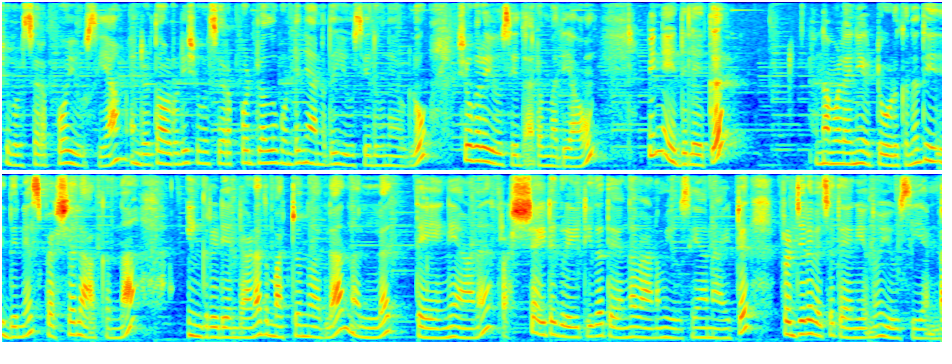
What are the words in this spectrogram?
ഷുഗർ സിറപ്പോ യൂസ് ചെയ്യാം. എന്റെ അടുത്ത് ഓൾറെഡി ഷുഗർ സിറപ്പ് ഉള്ളത് കൊണ്ട് ഞാനത് യൂസ് ചെയ്തേ ഉള്ളൂ. ഷുഗർ യൂസ് ചെയ്താലും മതിയാവും. പിന്നെ ഇതിലേക്ക് നമ്മൾ ഇനി ഇട്ട് കൊടുക്കുന്നത് ഇതിനെ സ്പെഷ്യലാക്കുന്ന ഇൻഗ്രീഡിയന്റ് ആണ്. അത് മറ്റൊന്നുമല്ല നല്ല തേങ്ങയാണ്. ഫ്രഷായിട്ട് ഗ്രേറ്റ് ചെയ്ത തേങ്ങ വേണം യൂസ് ചെയ്യാനായിട്ട്. ഫ്രിഡ്ജിൽ വെച്ച തേങ്ങയൊന്നും യൂസ് ചെയ്യണ്ട.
